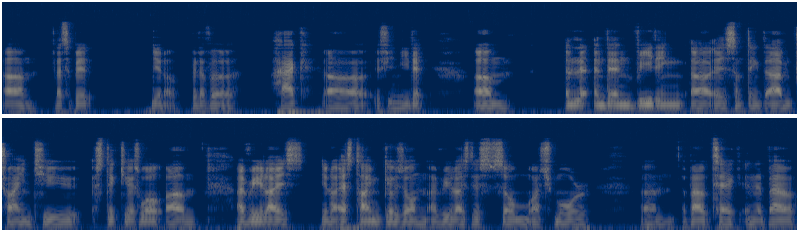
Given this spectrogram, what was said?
um that's a bit you know bit of a hack uh if you need it um and le- and then reading uh, is something that I'm trying to stick to as well. Um, I realize you know as time goes on, I realize there's so much more um, about tech and about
